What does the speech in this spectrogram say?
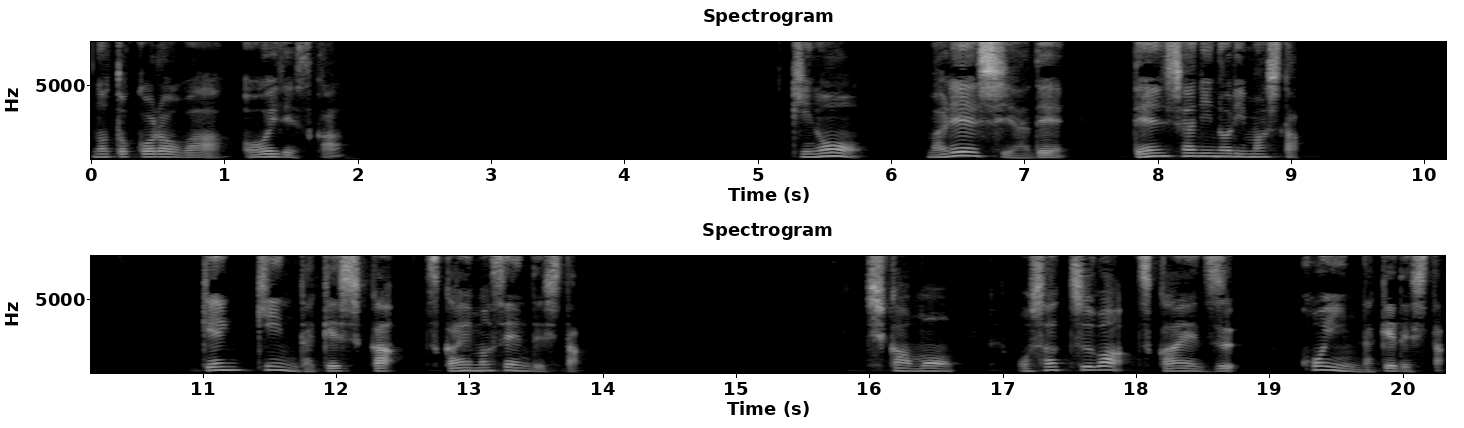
のところは多いですか？昨日、マレーシアで電車に乗りました。現金だけしか使えませんでした。しかも、お札は使えず、コインだけでした。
